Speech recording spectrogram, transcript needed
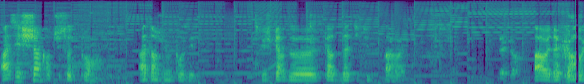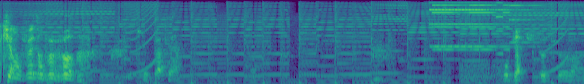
Ah, c'est chiant quand tu sautes pas. hein. Attends, je vais me poser. Parce que je perds de, perds de l'attitude. Ah ouais. D'accord. Ah ouais, d'accord, ok, en fait, on peut pas. Je peux pas faire. Au pire, tu sautes là.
